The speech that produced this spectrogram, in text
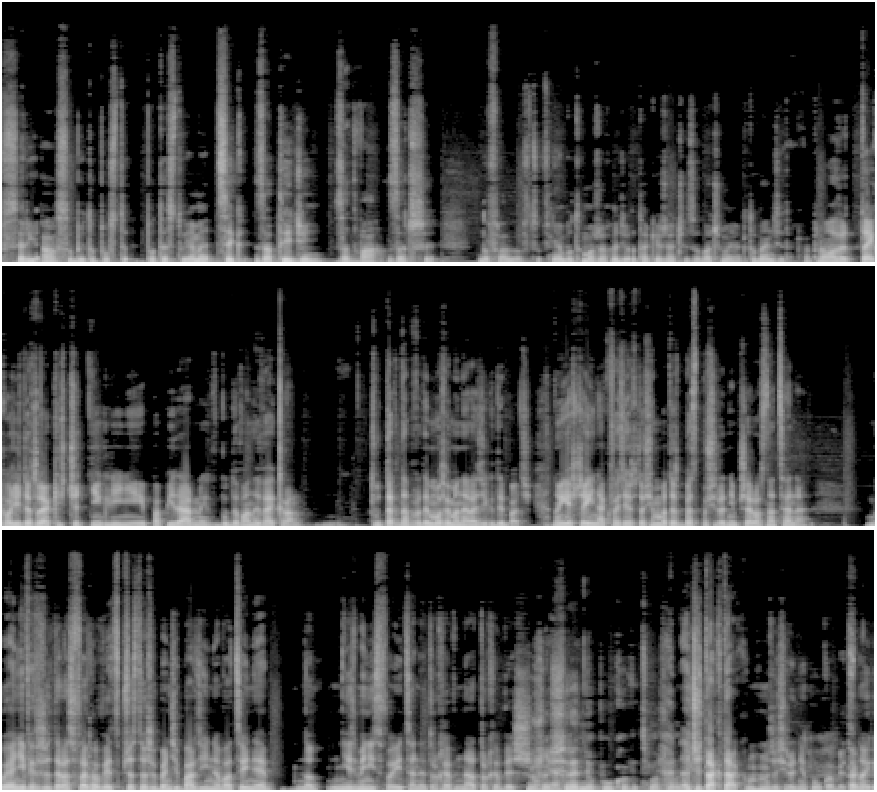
w serii A sobie to potestujemy, cyk, za tydzień, za dwa, za trzy do flagowców, nie? Bo to może chodzi o takie rzeczy. Zobaczymy, jak to będzie tak naprawdę. Może tutaj chodzi też o jakiś czytnik linii papilarnych wbudowany w ekran. Tu tak naprawdę możemy na razie gdybać. No i jeszcze inna kwestia, że to się ma też bezpośredni przerost na cenę. Bo ja nie wierzę, że teraz flagowiec przez to, że będzie bardziej innowacyjny, no nie zmieni swojej ceny trochę, na trochę wyższą. że nie? średnio półkowiec masz. na- Znaczy tak, tak, mhm, że średnio półkowiec. Tak. No i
